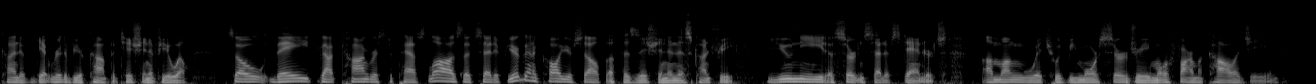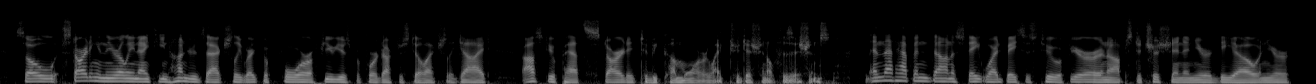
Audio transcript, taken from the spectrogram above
kind of get rid of your competition, if you will. So they got Congress to pass laws that said if you're going to call yourself a physician in this country, you need a certain set of standards, among which would be more surgery, more pharmacology. And so, starting in the early 1900s, actually, right before, a few years before Dr. Still actually died, osteopaths started to become more like traditional physicians. And that happened on a statewide basis too. If you're an obstetrician and you're a DO and you're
